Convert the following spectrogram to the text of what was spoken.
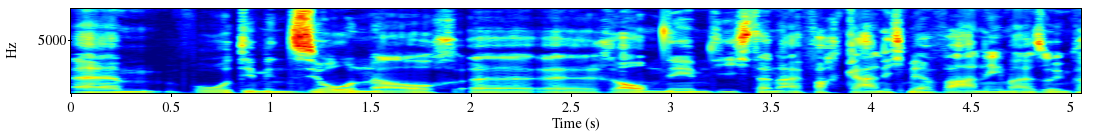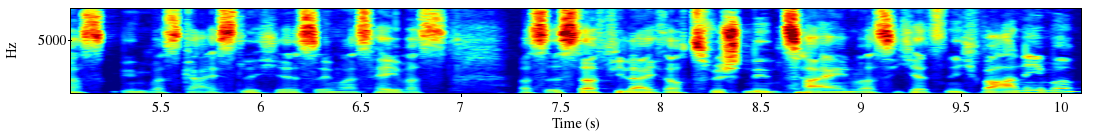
ähm, wo Dimensionen auch äh, äh, Raum nehmen, die ich dann einfach gar nicht mehr wahrnehme. Also irgendwas, irgendwas Geistliches, irgendwas, hey, was, was ist da vielleicht auch zwischen den Zeilen, was ich jetzt nicht wahrnehme?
